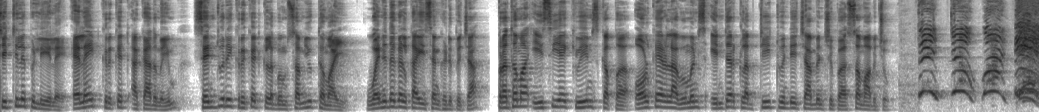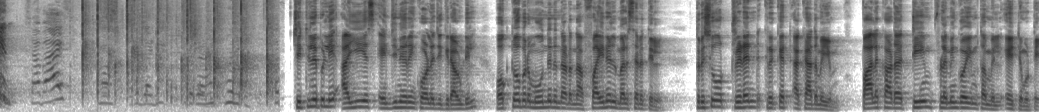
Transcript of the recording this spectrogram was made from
ചിറ്റിലപ്പിള്ളിയിലെ എലൈറ്റ് ക്രിക്കറ്റ് അക്കാദമിയും സെഞ്ചുറി ക്രിക്കറ്റ് ക്ലബും സംയുക്തമായി വനിതകൾക്കായി സംഘടിപ്പിച്ച പ്രഥമ E C A queens cup all Kerala women's inter club T twenty championship സമാപിച്ചു. Chittilappilly I S engineering college ഗ്രൗണ്ടിൽ ഒക്ടോബർ മൂന്നിന് നടന്ന ഫൈനൽ മത്സരത്തിൽ തൃശൂർ ട്രിഡന്റ് ക്രിക്കറ്റ് അക്കാദമിയും പാലക്കാട് ടീം ഫ്ലെമിംഗോയും തമ്മിൽ ഏറ്റുമുട്ടി.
